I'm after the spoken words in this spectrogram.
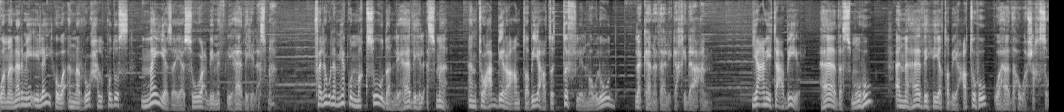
وما نرمي إليه هو أن الروح القدس ميز يسوع بمثل هذه الأسماء. فلو لم يكن مقصودا لهذه الأسماء أن تعبر عن طبيعة الطفل المولود لكان ذلك خداعا. يعني تعبير هذا اسمه أن هذه هي طبيعته وهذا هو شخصه.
